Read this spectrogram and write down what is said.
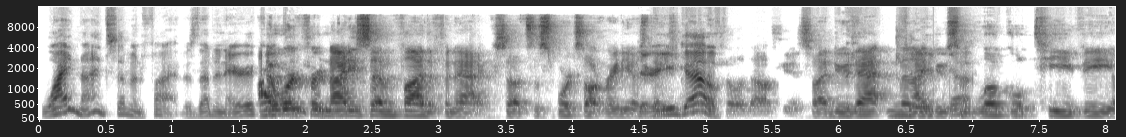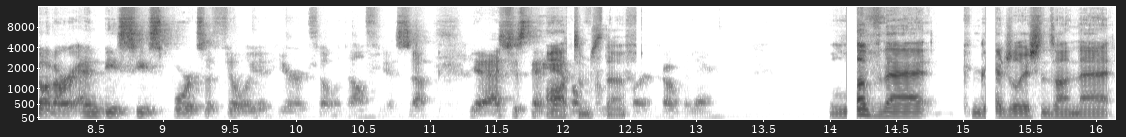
Why nine seven five? Is that an area? Code? I work for 97.5 The Fanatic, so it's a sports talk radio there station you go. in Philadelphia. So I do that, and then there I do some local TV on our NBC Sports affiliate here in Philadelphia. So yeah, that's just a awesome stuff over there. Love that. Congratulations on that.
